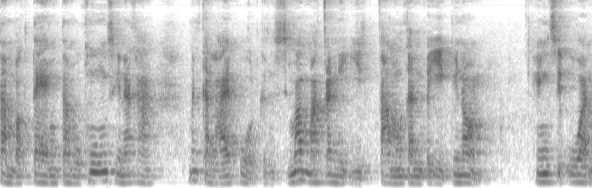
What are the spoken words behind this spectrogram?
ตำบักแตงตำบักฮุ้งสินะคะ มันก็หลายโปวดกันสิมามักกันอีกตำกันไปอีกพี่น้องแหงสิอ้วน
